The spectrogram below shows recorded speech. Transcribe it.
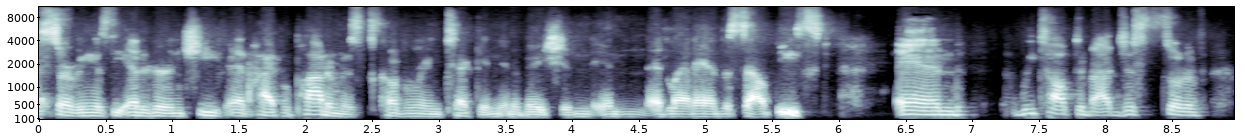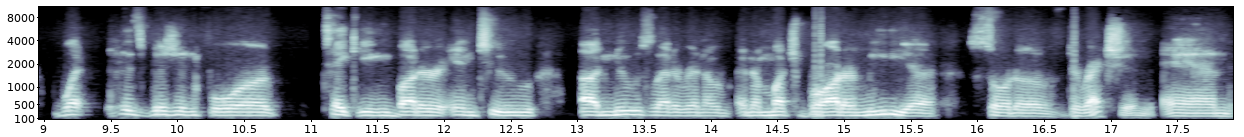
serving as the editor in chief at Hypepotamus, covering tech and innovation in Atlanta and the Southeast. And we talked about just sort of what his vision for taking Butter into a newsletter in a, in a much broader media sort of direction. And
